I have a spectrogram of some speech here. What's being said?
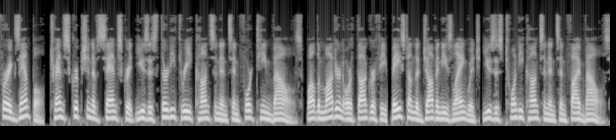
For example, transcription of Sanskrit uses 33 consonants and 14 vowels, while the modern orthography based on the Javanese language uses 20 consonants and 5 vowels.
